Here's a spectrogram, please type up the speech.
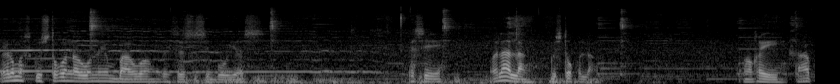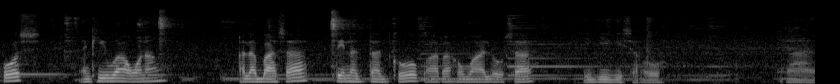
Pero mas gusto ko nauna yung bawang kaysa sa sibuyas. Kasi wala lang, gusto ko lang. Okay, tapos naghiwa ako ng kalabasa, tinadtad ko para humalo sa igigisa ko. Yan.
